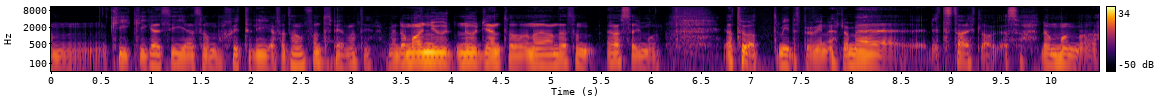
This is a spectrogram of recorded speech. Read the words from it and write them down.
um, Kiki Garcia som skytteliga för att han får inte spela någonting. Men de har Nugent och några andra som öser i mål. Jag tror att Middlesbrough vinner. De är ett starkt lag alltså. De har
